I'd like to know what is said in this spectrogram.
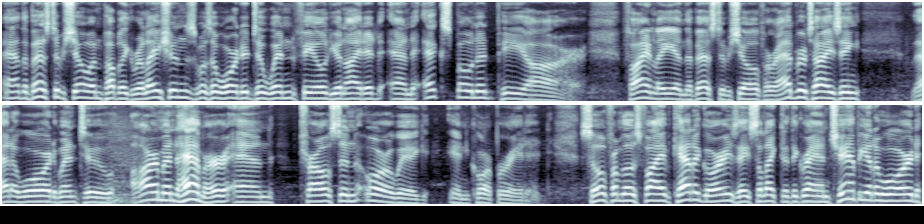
And the Best of Show in Public Relations was awarded to Winfield United and Exponent PR. Finally, in the Best of Show for Advertising, that award went to Arm and Hammer and Charleston Orwig Incorporated. So, from those five categories, they selected the Grand Champion Award,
